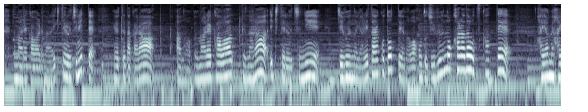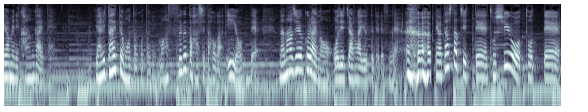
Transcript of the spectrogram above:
「生まれ変わるなら生きてるうちに」って言ってたからあの生まれ変わるなら生きてるうちに自分のやりたいことっていうのは本当自分の体を使って早め早めに考えてやりたいって思ったことにまっすぐと走った方がいいよって70くらいのおじちゃんが言っててですね で私たちって年を取って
